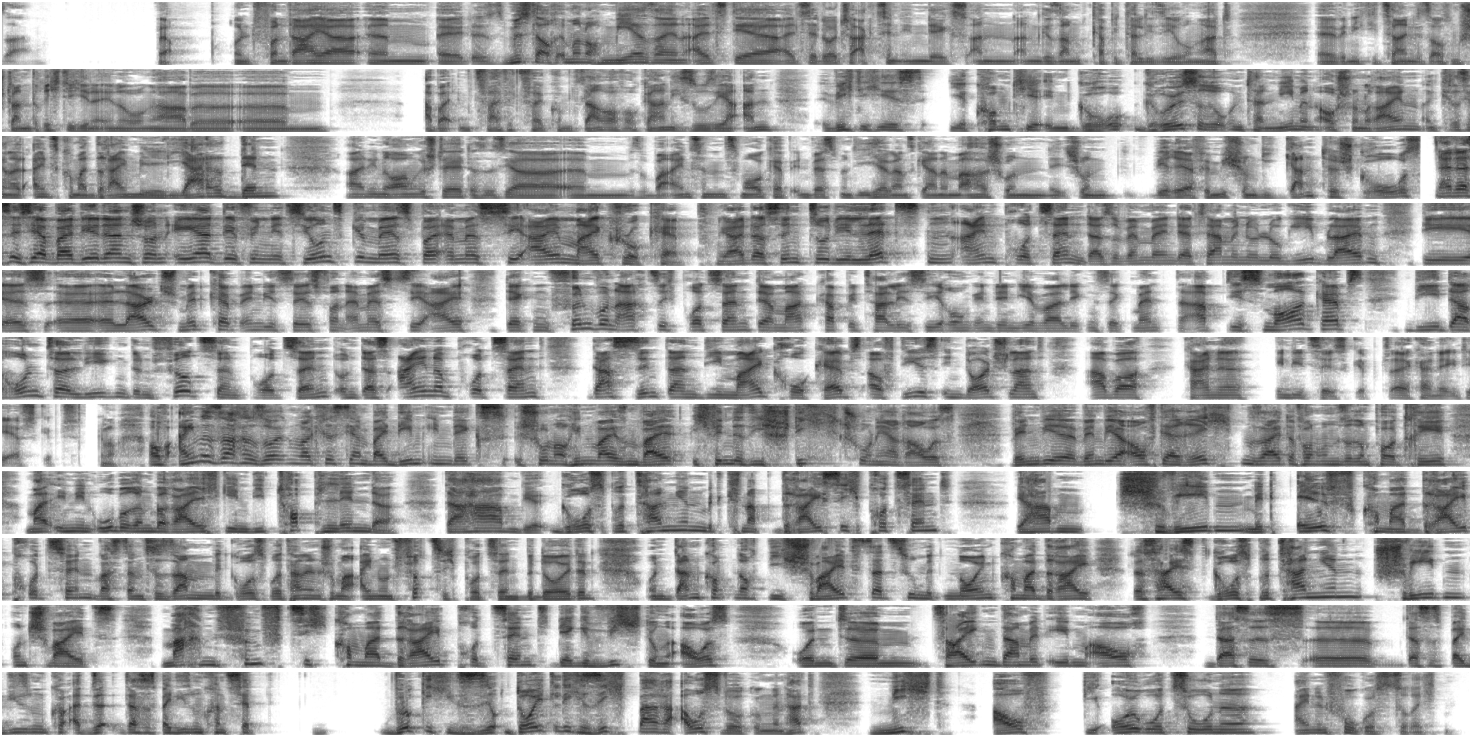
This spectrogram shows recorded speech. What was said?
Ja. Und von daher, ähm, äh, es müsste auch immer noch mehr sein, als der als der deutsche Aktienindex an an Gesamtkapitalisierung hat. Äh, wenn ich die Zahlen jetzt aus dem Stand richtig in Erinnerung habe. Ähm, aber im Zweifelsfall kommt es darauf auch gar nicht so sehr an. Wichtig ist, ihr kommt hier in größere Unternehmen auch schon rein. Christian hat 1,3 Milliarden in den Raum gestellt. Das ist ja ähm, so bei einzelnen Small Cap Investment, die ich ja ganz gerne mache, schon schon wäre ja für mich schon gigantisch groß. Na, das ist ja bei dir dann schon eher definitionsgemäß bei MSCI Microcap. Ja, das sind so die letzten ein Prozent. Also wenn wir in der Terminologie bleiben, die äh, Large Mid Cap Indizes von MSCI, decken 85 Prozent der Marktkapitalisierung in den jeweiligen Segmenten ab. Die Small Caps, die darunter liegenden 14 Prozent und das eine Prozent, das sind dann die Microcaps, auf die es in Deutschland aber keine Indizes gibt, äh, keine ETFs gibt. Genau. Auf eine Sache sollten wir, Christian, bei dem Index schon noch hinweisen, weil ich finde, sie sticht schon heraus. Wenn wir, wenn wir auf der rechten Seite von unserem Porträt mal in den oberen Bereich gehen, die Top-Länder, da haben wir Großbritannien mit knapp 30 Prozent. Wir haben Schweden mit 11,3 Prozent, was dann zusammen mit Großbritannien schon mal 41 Prozent bedeutet. Und dann kommt noch die Schweiz dazu mit 9,3. Das heißt, Großbritannien, Schweden und Schweiz machen 50,3 Prozent der Gewichtung aus und ähm, zeigen damit eben auch, dass es, äh, dass es bei diesem, äh, dass es bei diesem Konzept wirklich so deutlich sichtbare Auswirkungen hat, nicht auf die Eurozone einen Fokus zu richten.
